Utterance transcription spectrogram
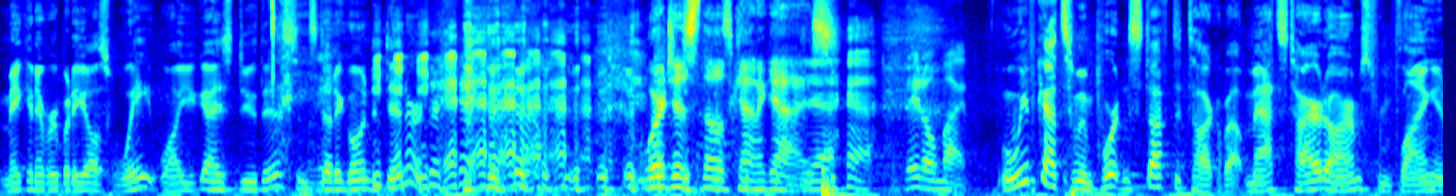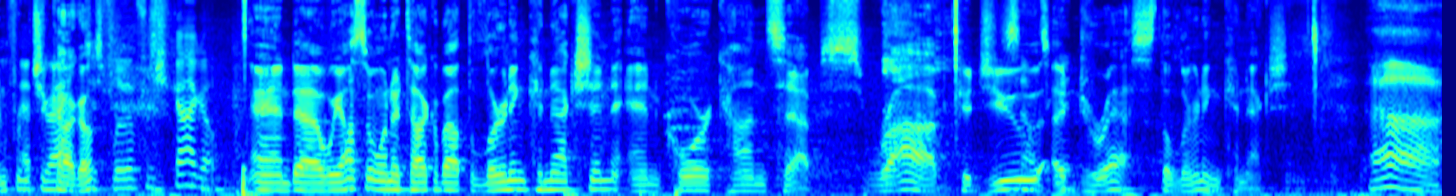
making everybody else wait while you guys do this instead of going to dinner. We're just those kind of guys. Yeah, they don't mind. Well, we've got some important stuff to talk about. Matt's tired arms from flying in from That's Chicago. right. Just flew in from Chicago. And uh, we also want to talk about the learning connection and core concepts. Rob, could you address the learning connection? Uh,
